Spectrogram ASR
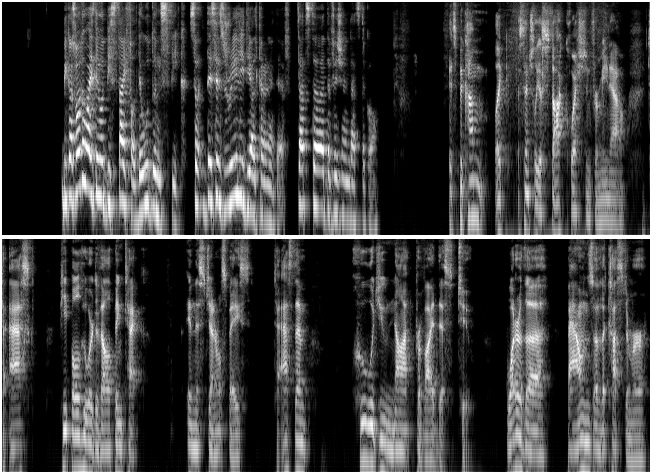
Because otherwise they would be stifled, they wouldn't speak. So this is really the alternative. That's the, the vision, that's the goal it's become like essentially a stock question for me now to ask people who are developing tech in this general space to ask them who would you not provide this to? What are the bounds of the customer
